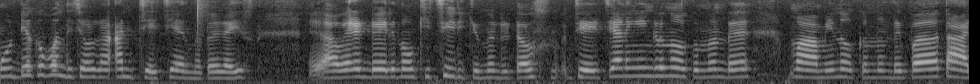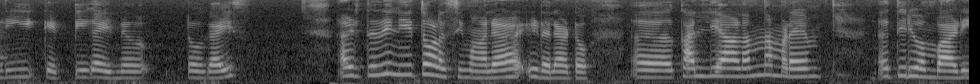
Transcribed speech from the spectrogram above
മുടിയൊക്കെ പൊന്തിച്ച് കൊടുക്കണം അനുചേച്ചിയായിരുന്നു കേട്ടോ ഗൈസ് അവർ രണ്ടുപേരും നോക്കി ചിരിക്കുന്നുണ്ട് കേട്ടോ ചേച്ചിയാണെങ്കിൽ ഇങ്ങോട്ട് നോക്കുന്നുണ്ട്. മാമി നോക്കുന്നുണ്ട്. ഇപ്പോൾ താലി കെട്ടി കഴിഞ്ഞു കേട്ടോ ഗൈസ് അടുത്തത് ഇനി തുളസിമാല ഇടലാട്ടോ. കല്യാണം നമ്മുടെ തിരുവമ്പാടി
